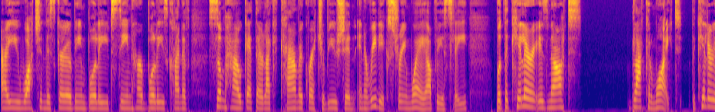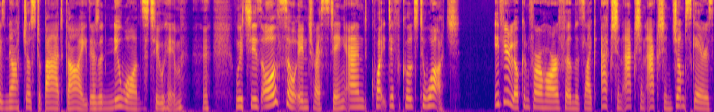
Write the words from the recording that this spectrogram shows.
are you watching this girl being bullied, seeing her bullies kind of somehow get their, like, karmic retribution in a really extreme way, obviously, but the killer is not black and white. The killer is not just a bad guy, there's a nuance to him, which is also interesting and quite difficult to watch if you're looking for a horror film that's like action, action, action, jump scares,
